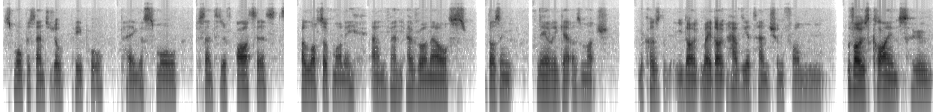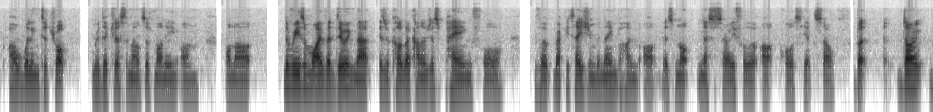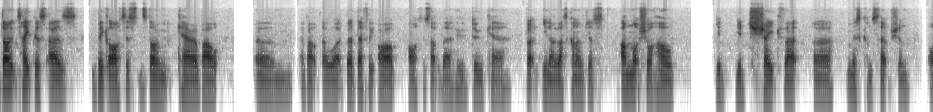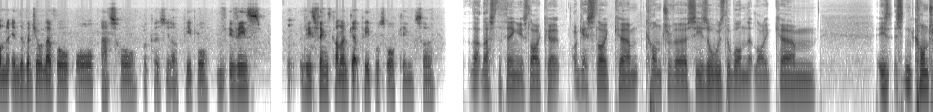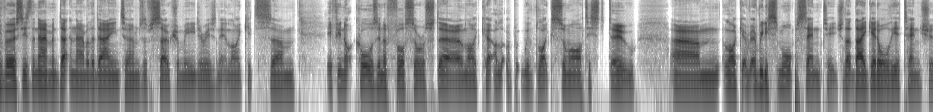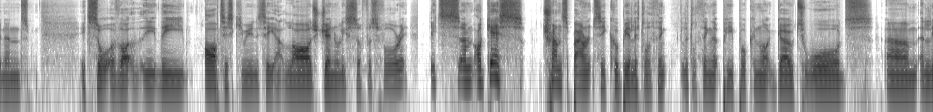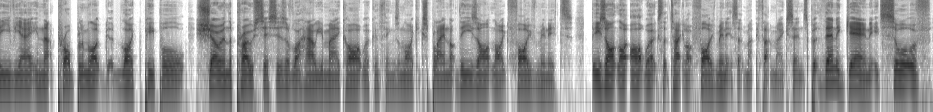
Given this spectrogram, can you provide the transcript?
small percentage of people paying a small percentage of artists a lot of money, and then everyone else doesn't nearly get as much because you don't they don't have the attention from those clients who are willing to drop ridiculous amounts of money on on art. The reason why they're doing that is because they're kind of just paying for the reputation, the name behind the art. It's not necessarily for the art quality itself. But don't don't take this as big artists don't care about um, about their work. There definitely are artists out there who do care, but you know that's kind of just. I'm not sure how you'd you'd shake that uh, misconception on an individual level or at all, because you know people these these things kind of get people talking. So that that's the thing. It's like uh, I guess like um, controversy is always the one that like um, is controversy is the name and da- name of the day in terms of social media, isn't it? Like it's um, if you're not causing a fuss or a stir, like uh, with like some artists do, um, like a, a really small percentage that they get all the attention, and it's sort of like the the artist community at large generally suffers for it. It's um, I guess transparency could be a little thing little thing that people can like go towards um, alleviating that problem, like like people showing the processes of like how you make artwork and things, and like explain like these aren't like five minutes. These aren't like artworks that take like five minutes. That if that makes sense. But then again, it's sort of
